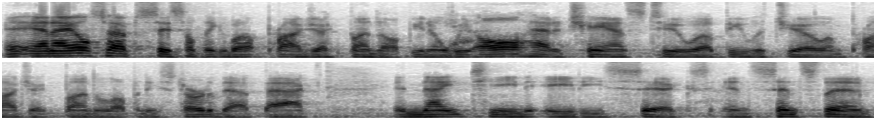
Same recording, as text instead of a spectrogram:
And, and, I also have to say something about Project Bundle Up. You know, yeah. we all had a chance to be with Joe and Project Bundle Up, and he started that back in 1986. And since then,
